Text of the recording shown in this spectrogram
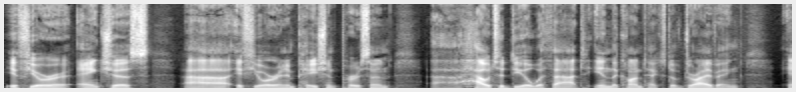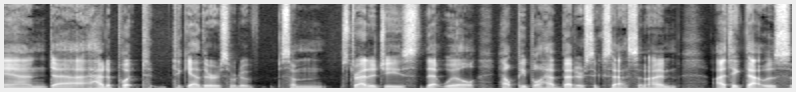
if you're anxious, uh, if you're an impatient person, uh, how to deal with that in the context of driving, and uh, how to put t- together sort of some strategies that will help people have better success. And I'm I think that was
